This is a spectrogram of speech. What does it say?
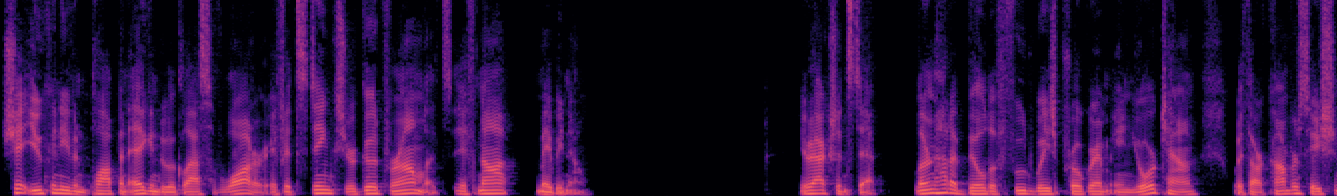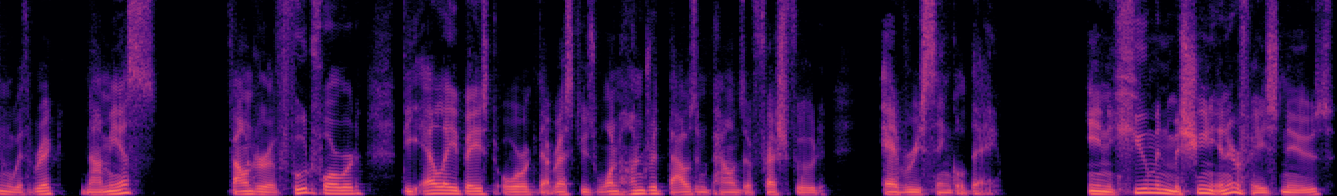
Shit, you can even plop an egg into a glass of water. If it stinks, you're good for omelets. If not, maybe no. Your action step learn how to build a food waste program in your town with our conversation with Rick Nahmias, founder of Food Forward, the LA based org that rescues 100,000 pounds of fresh food every single day. In human machine interface news,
